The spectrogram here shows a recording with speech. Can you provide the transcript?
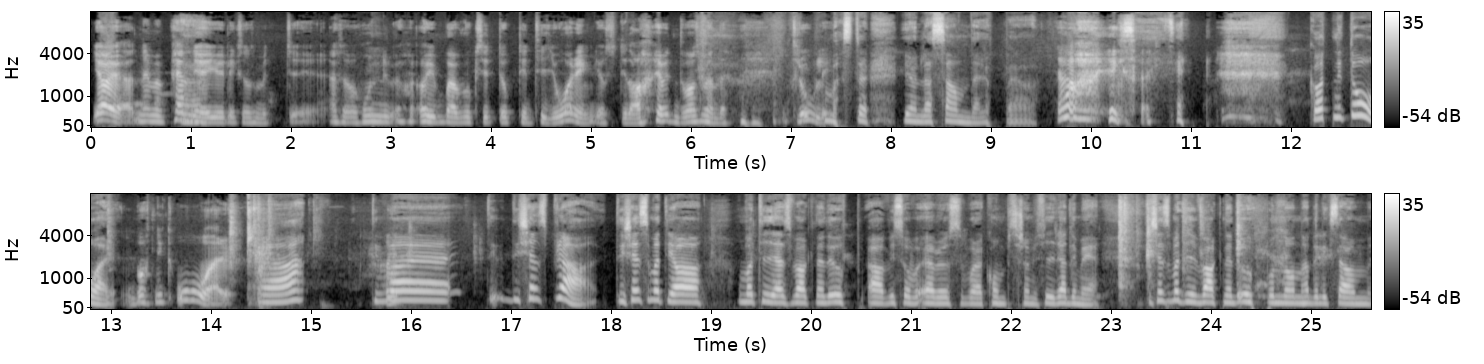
ja, nej men Penny är ju liksom som ett, eh, alltså hon har ju bara vuxit upp till en tioåring just idag. Jag vet inte vad som hände. Otroligt. Måste göra en lasagne där uppe. Och... Ja exakt. Gott nytt år! Gott nytt år. Ja, det, var, det, det känns bra. Det känns som att jag och Mattias vaknade upp. Ja, vi sov över hos våra kompisar som vi firade med. Det känns som att vi vaknade upp och någon hade liksom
